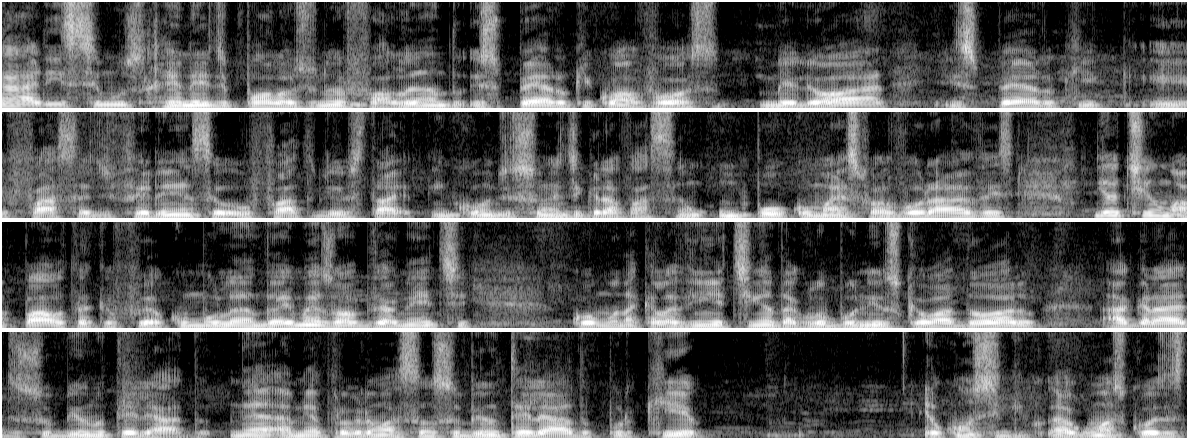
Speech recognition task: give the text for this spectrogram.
Caríssimos, René de Paula Júnior falando. Espero que com a voz melhor, espero que, que, faça diferença o fato de eu estar em condições de gravação um pouco mais favoráveis. E eu tinha uma pauta que eu fui acumulando aí, mas obviamente, como naquela vinhetinha da Globo News que eu adoro, a grade subiu no telhado. Né? A minha programação subiu no telhado porque eu consegui. Algumas coisas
